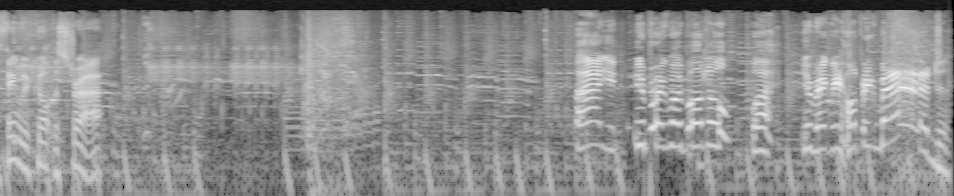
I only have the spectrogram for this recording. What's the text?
I think we've got the strat. Ah, you, you broke my bottle! Why? You make me hopping mad!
